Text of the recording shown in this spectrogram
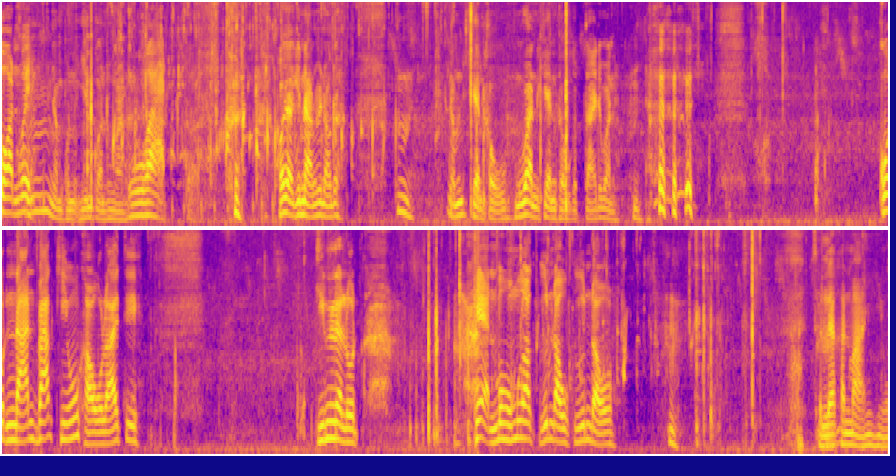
ก่อนเว้ยอืมยำขนมหินก่อนทุกวันวาดเขาอยากกินน้ำพี่น้องเด้วยยำแขนเขาเมื่อวานนี่แขนเขาเกับตายได้วันนี้กดนานบักหิวเขาหลายทีกินแล้วรถ แขนโมโหเมื่อคืนเดาคืนเดาเสร็จแล้วขันมาหิว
